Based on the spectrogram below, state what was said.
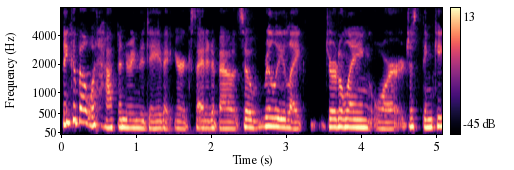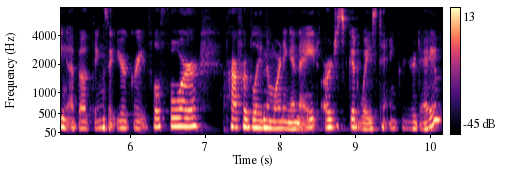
think about what happened during the day that you're excited about. So, really like journaling or just thinking about things that you're grateful for, preferably in the morning and night, are just good ways to anchor your day.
